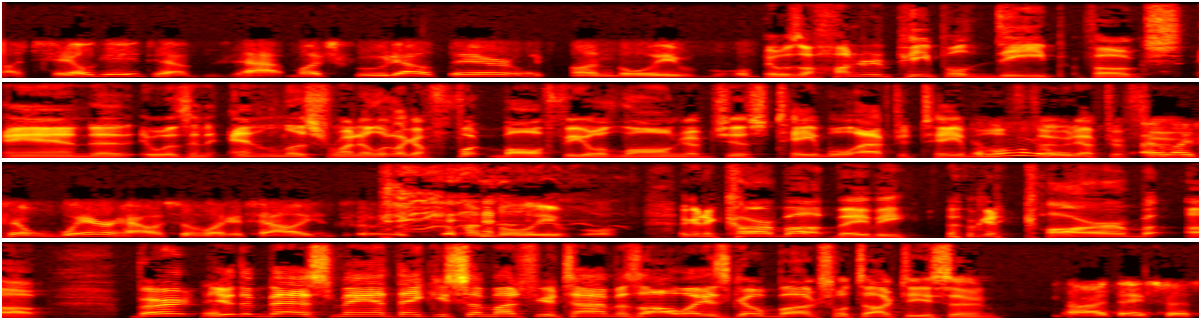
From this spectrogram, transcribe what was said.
a tailgate to have that much food out there, like unbelievable. It was a hundred people deep, folks, and uh, it was an endless run. It looked like a football field long of just table after table of food a- after food. Like a warehouse of like Italian food. It's unbelievable. We're gonna carb up, baby. We're gonna carb up. Bert, you're the best, man. Thank you so much for your time as always. Go Bucks. We'll talk to you soon. All right, thanks, Fitz.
